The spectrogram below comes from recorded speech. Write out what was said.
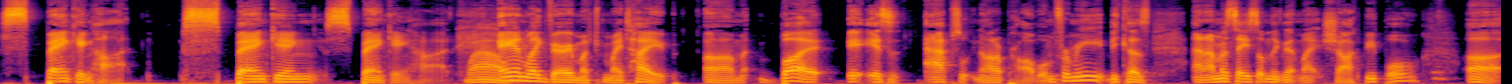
spanking hot. Spanking, spanking hot. Wow. And like very much my type. Um, but it is absolutely not a problem for me because, and I'm gonna say something that might shock people. Uh,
